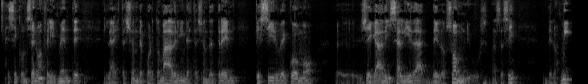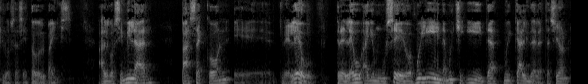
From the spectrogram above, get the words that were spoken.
se conservan felizmente la estación de Puerto Madryn, la estación de tren, que sirve como eh, llegada y salida de los ómnibus, ¿no es así? De los micros hacia todo el país. Algo similar pasa con eh, Treleu. Treleu hay un museo, es muy linda, muy chiquita, muy cálida la estación,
